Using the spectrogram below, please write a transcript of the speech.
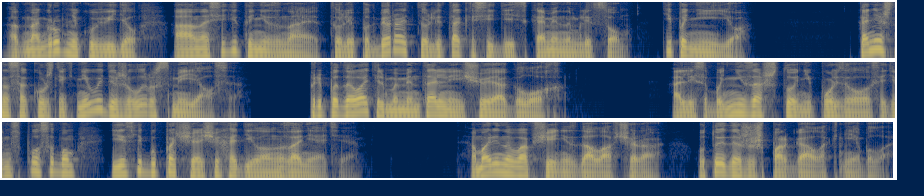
Одногруппник увидел, а она сидит и не знает, то ли подбирать, то ли так и сидеть с каменным лицом. Типа не ее. Конечно, сокурсник не выдержал и рассмеялся. Преподаватель моментально еще и оглох. Алиса бы ни за что не пользовалась этим способом, если бы почаще ходила на занятия. А Марина вообще не сдала вчера. У той даже шпаргалок не было.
